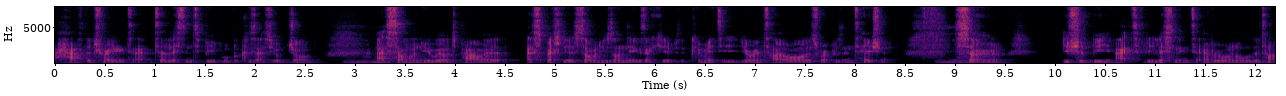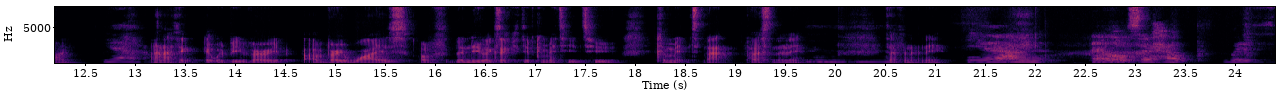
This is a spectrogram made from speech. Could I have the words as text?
have the training to, to listen to people because that's your job Mm. as someone who wields power, especially as someone who's on the executive committee, your entire role is representation. Mm. So you should be actively listening to everyone all the time. yeah And I think it would be very, uh, very wise of the new executive committee to commit to that personally. Mm, mm. Definitely. Yeah, I mean, it'll also help with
